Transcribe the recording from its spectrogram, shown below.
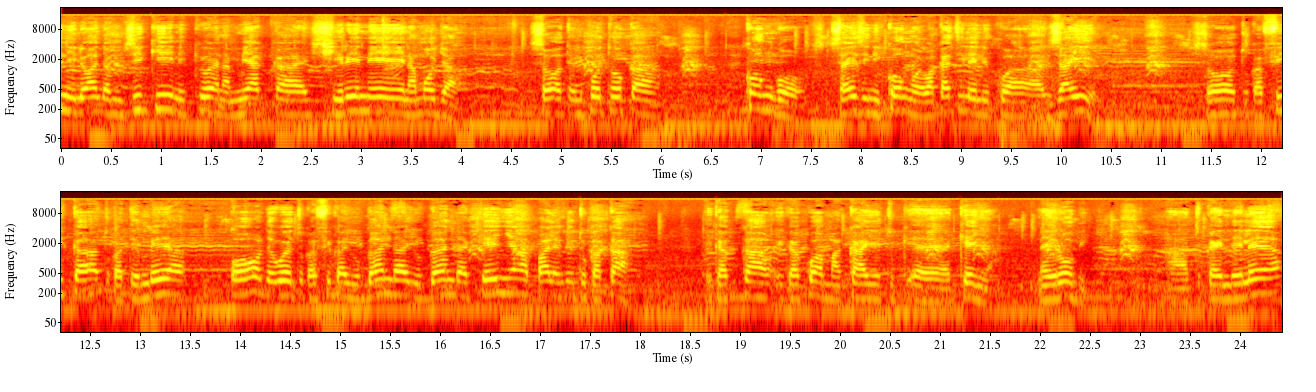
Nilianza muziki nikiwa na miaka ishirini na moja so tulipotoka Kongo, saizi ni Kongo, wakati ile ilikuwa Zaire so tukafika tukatembea all the way tukafika Uganda, Uganda, Kenya, pale ndio tukakaa, ikakaa ikakuwa makaa yetu eh, Kenya, Nairobi. Ah, tukaendelea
